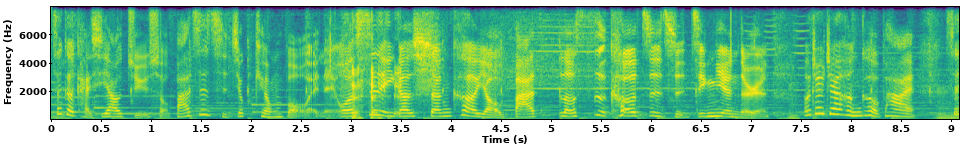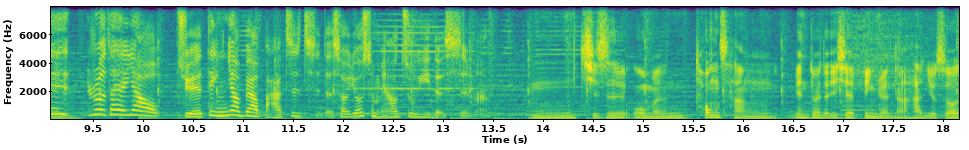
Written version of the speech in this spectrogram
这个凯西要举手，拔智齿就 combo 哎呢，我是一个深刻有拔了四颗智齿经验的人，我就觉得很可怕哎，所以如果在要决定要不要拔智齿的时候，有什么要注意的事吗？嗯，其实我们通常面对的一些病人呢，他有时候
